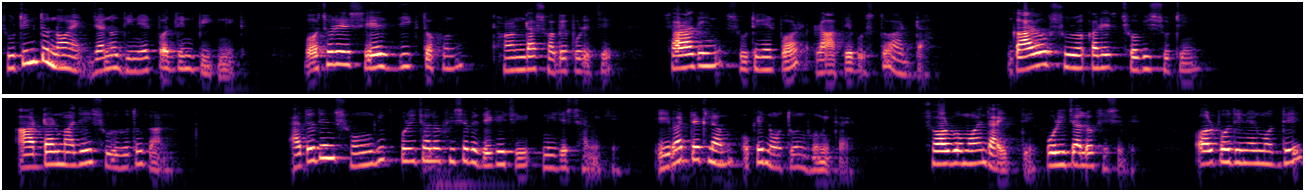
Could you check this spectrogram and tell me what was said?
শুটিং তো নয়, যেন দিনের পর দিন পিকনিক বছরের শেষ দিক তখন ঠান্ডা সবে পড়েছে। সারাদিন শুটিংয়ের পর রাতে বসত আড্ডা। গায়ক সুরকারের ছবির শুটিং আড্ডার মাঝেই শুরু হতো গান। এতদিন সংগীত পরিচালক হিসেবে দেখেছি নিজের স্বামীকে। এবার দেখলাম ওকে নতুন ভূমিকায়। সর্বময় দায়িত্বে, পরিচালক হিসেবে। অল্প দিনের মধ্যেই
